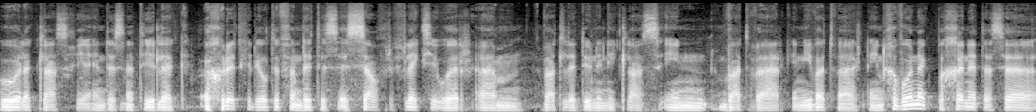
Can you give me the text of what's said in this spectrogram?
hoe hulle klas gee en dis natuurlik 'n groot gedeelte van dit is is selfrefleksie oor ehm um, wat hulle doen in die klas en wat werk en nie wat werk nie. En gewoonlik begin dit as 'n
